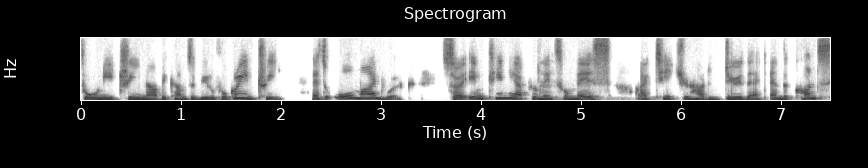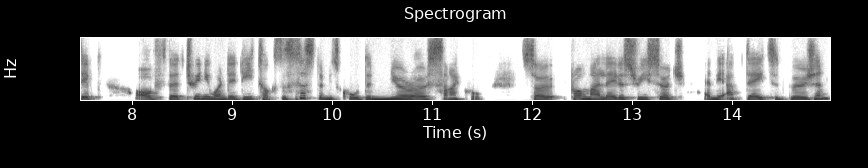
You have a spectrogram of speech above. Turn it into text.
thorny tree, now becomes a beautiful green tree. That's all mind work. So in cleaning up your mental mess, I teach you how to do that. And the concept of the 21 day detox, the system is called the neurocycle. So from my latest research and the updated version,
